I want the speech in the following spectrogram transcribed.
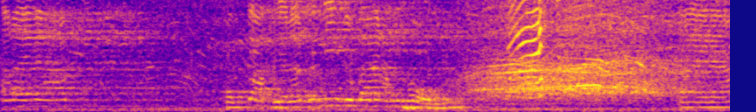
อะไรนะครับ ผมกลับเดี๋ยวแล้วที่นี่คือบ้านของผม อะไรนะ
